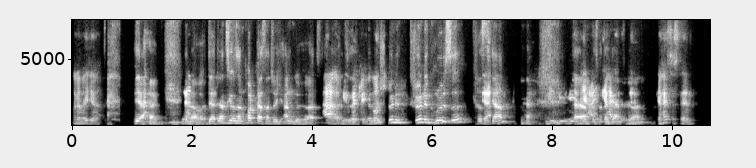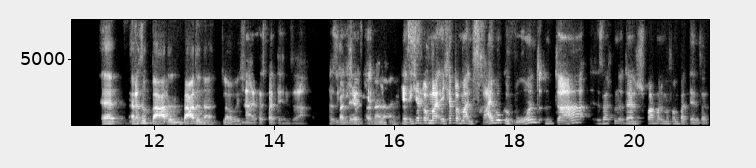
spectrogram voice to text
Oder welcher? Ja, ja, genau. Der, der, hat sich unseren Podcast natürlich angehört. Ah, okay, also, wirklich. Und? Schöne, schöne Grüße, Christian. Ja. Wie, wie, wie, äh, das wird er gerne hören. Wie heißt das denn? Äh, einfach nur Baden, Badener, glaube ich. Nein, das ist Badenser. Also ich, ich, ich, ich, ich habe doch mal, ich habe doch mal in Freiburg gewohnt und da sagten, da sprach man immer von Badensern.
